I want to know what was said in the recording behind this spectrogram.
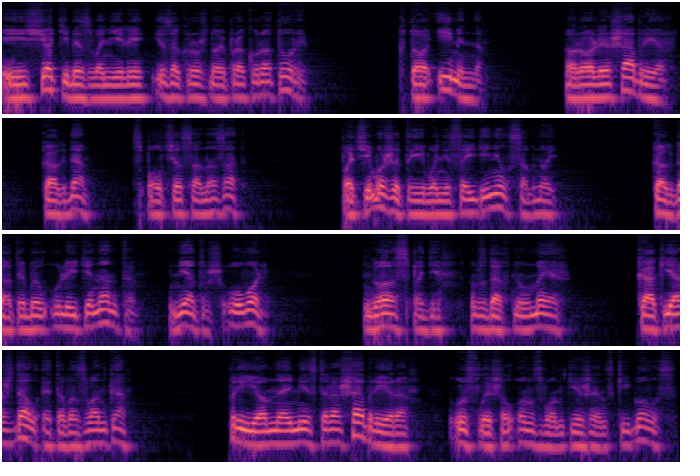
«И еще тебе звонили из окружной прокуратуры». «Кто именно?» «Роли Шабриер». «Когда?» «С полчаса назад». «Почему же ты его не соединил со мной?» «Когда ты был у лейтенанта?» «Нет уж, уволь». «Господи!» — вздохнул мэр. «Как я ждал этого звонка!» «Приемная мистера Шабриера», — услышал он звонкий женский голос.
